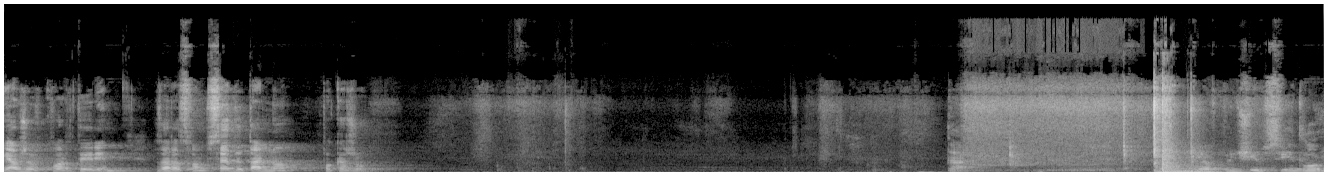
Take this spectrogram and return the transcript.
Я вже в квартирі. Зараз вам все детально покажу. Так. Я включив світло.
